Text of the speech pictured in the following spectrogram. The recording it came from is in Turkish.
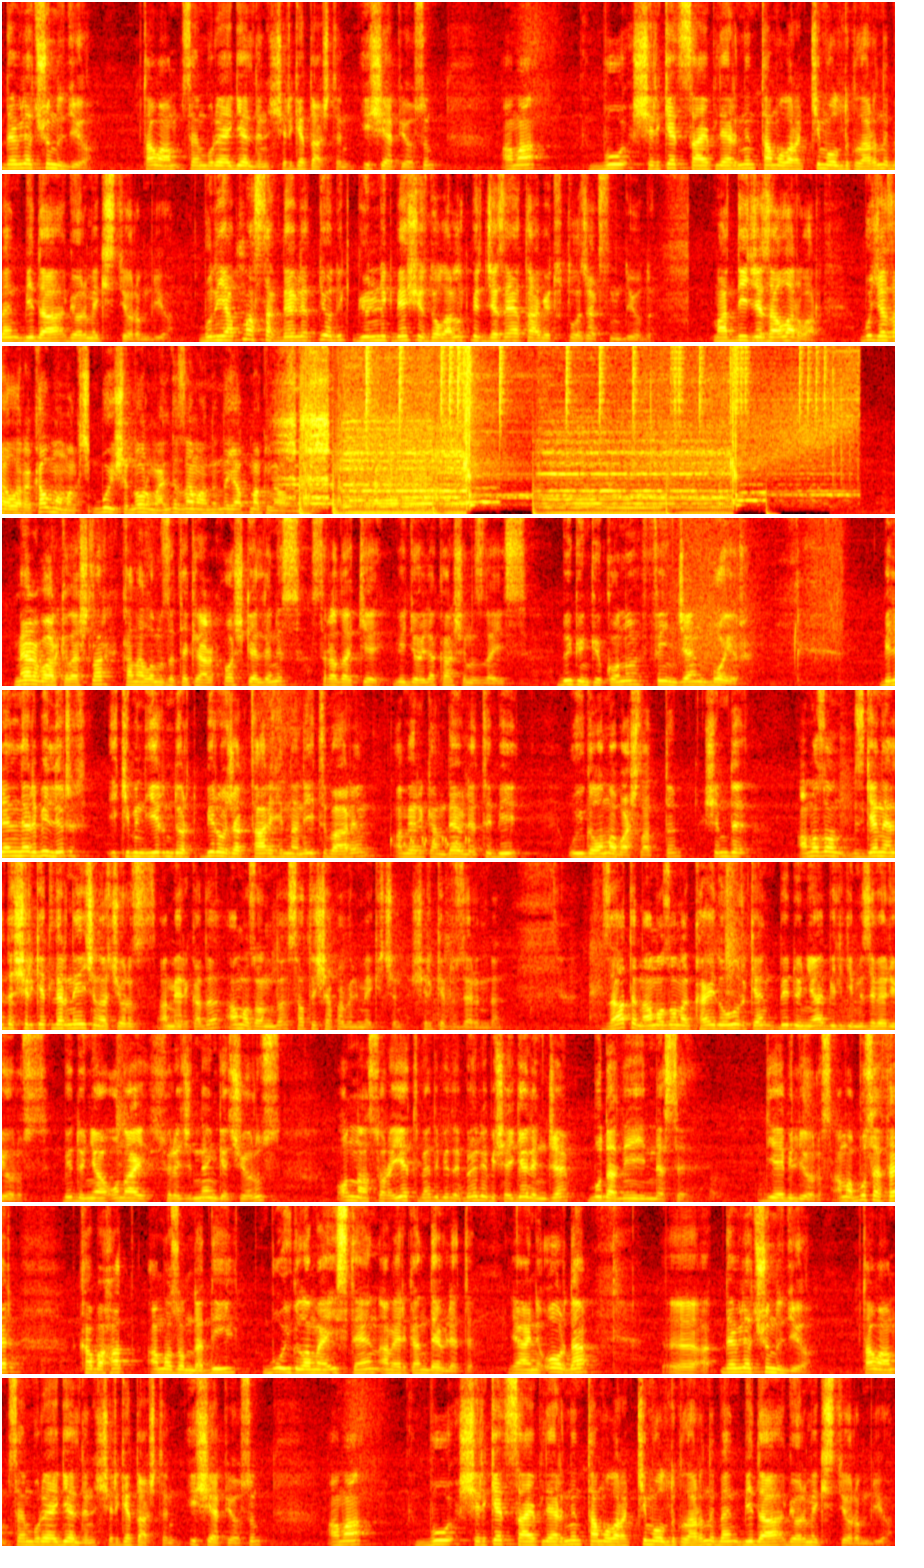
devlet şunu diyor. Tamam sen buraya geldin, şirket açtın, iş yapıyorsun. Ama bu şirket sahiplerinin tam olarak kim olduklarını ben bir daha görmek istiyorum diyor. Bunu yapmazsak devlet diyordu ki günlük 500 dolarlık bir cezaya tabi tutulacaksın diyordu. Maddi cezalar var. Bu cezalara kalmamak için bu işi normalde zamanında yapmak lazım. Merhaba arkadaşlar, kanalımıza tekrar hoş geldiniz. Sıradaki videoyla karşınızdayız. Bugünkü konu Fincan Boyer. Bilenler bilir, 2024 1 Ocak tarihinden itibaren Amerikan devleti bir uygulama başlattı. Şimdi Amazon biz genelde şirketleri ne için açıyoruz Amerika'da? Amazon'da satış yapabilmek için şirket üzerinden. Zaten Amazon'a kayıt olurken bir dünya bilgimizi veriyoruz. Bir dünya onay sürecinden geçiyoruz. Ondan sonra yetmedi bir de böyle bir şey gelince bu da neyin nesi diyebiliyoruz. Ama bu sefer kabahat Amazon'da değil bu uygulamayı isteyen Amerikan devleti. Yani orada e, devlet şunu diyor. Tamam sen buraya geldin, şirket açtın, iş yapıyorsun. Ama bu şirket sahiplerinin tam olarak kim olduklarını ben bir daha görmek istiyorum diyor.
